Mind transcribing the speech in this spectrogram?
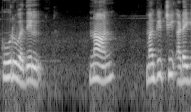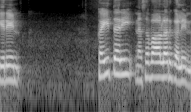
கூறுவதில் நான் மகிழ்ச்சி அடைகிறேன். கைத்தறி நெசவாளர்களின்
